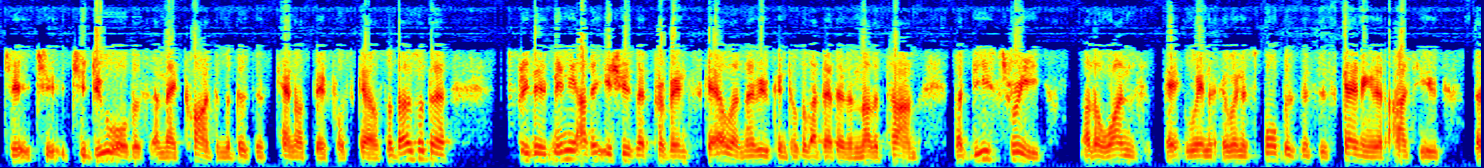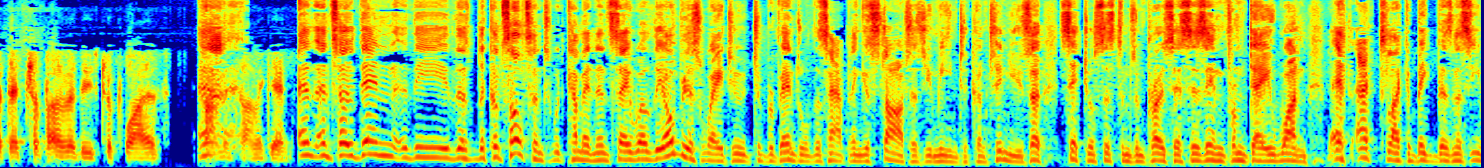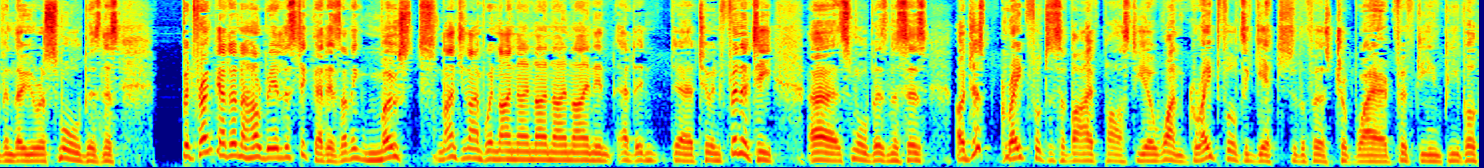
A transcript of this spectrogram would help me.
to, to, to do all this, and they can't, and the business cannot therefore scale. So those are the three. There's many other issues that prevent scale, and maybe we can talk about that at another time. But these three are the ones eh, when when a small business is scaling that I see that they trip over these tripwires time and uh, time again. And and so then the, the, the consultant would come in and say, well, the obvious way to, to prevent all this happening is start as you mean to continue. So set your systems and processes in from day one. Act like a big business, even though you're a small business. But frankly, I don't know how realistic that is. I think most 99.99999 in, at in, uh, to infinity uh, small businesses are just grateful to survive past year one, grateful to get to the first tripwire at 15 people,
